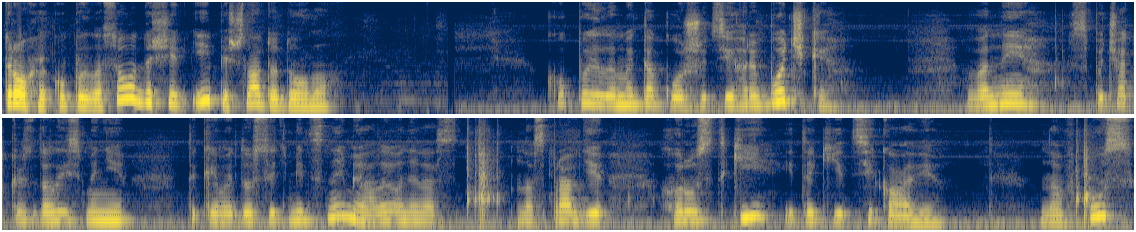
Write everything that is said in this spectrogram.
Трохи купила солодощів і пішла додому. Купили ми також оці грибочки. Вони спочатку здались мені такими досить міцними, але вони нас насправді хрусткі і такі цікаві на вкус.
